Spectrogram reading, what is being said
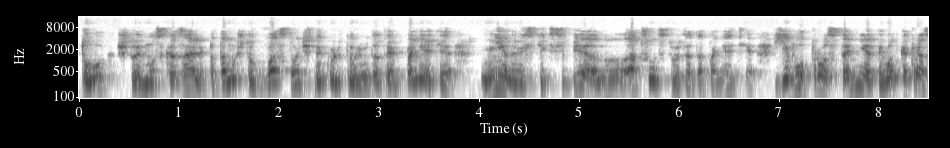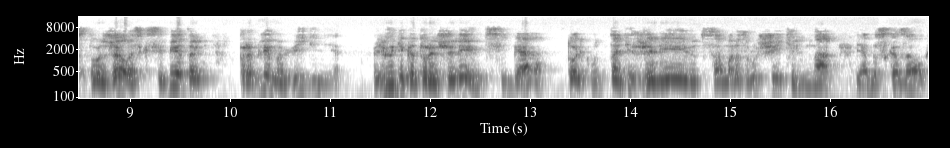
то, что ему сказали, потому что в восточной культуре вот это понятие ненависти к себе, оно отсутствует это понятие, его просто нет, и вот как раз эта вот жалость к себе, это проблема видения. Люди, которые жалеют себя, только вот, знаете, жалеют саморазрушительно, я бы сказал,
